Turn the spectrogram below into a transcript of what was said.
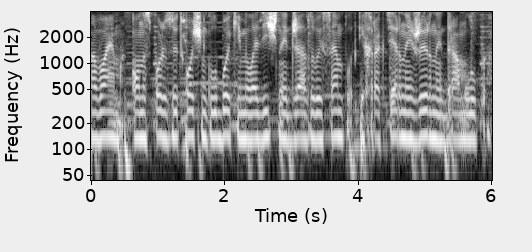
узнаваемо. Он использует очень глубокие мелодичные джазовые сэмплы и характерные жирные драм-лупы.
